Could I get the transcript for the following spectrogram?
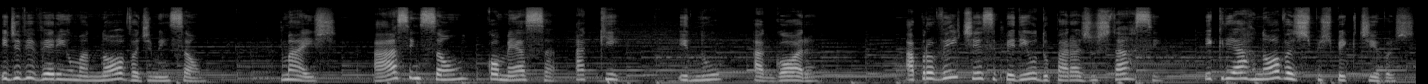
e de viver em uma nova dimensão. Mas a ascensão começa aqui e no agora. Aproveite esse período para ajustar-se e criar novas perspectivas.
